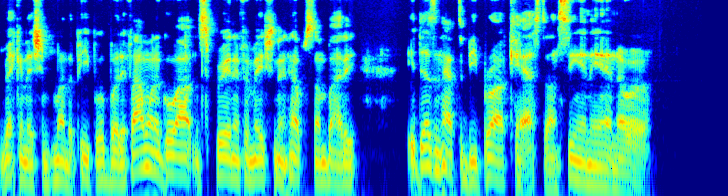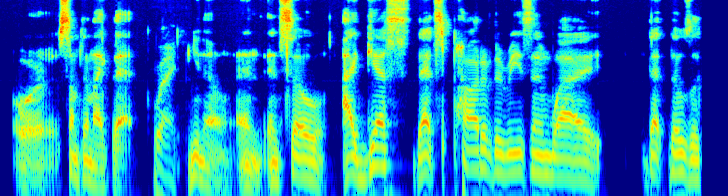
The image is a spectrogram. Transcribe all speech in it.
recognition from other people, but if I want to go out and spread information and help somebody, it doesn't have to be broadcast on CNN or or something like that. Right. You know, and and so I guess that's part of the reason why that those are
